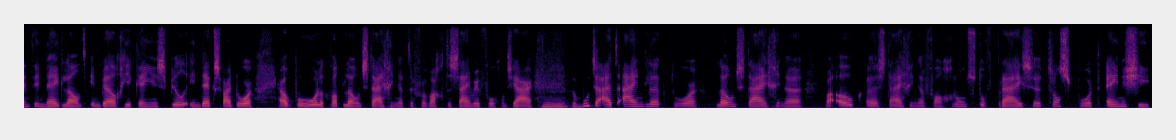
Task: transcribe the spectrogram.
10% in Nederland. In België ken je een speelindex, waardoor er ook behoorlijk wat loonstijgingen te verwachten zijn weer volgend jaar. Mm. We moeten uiteindelijk door loonstijgingen, maar ook uh, stijgingen van grondstofprijzen, transport, energie,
